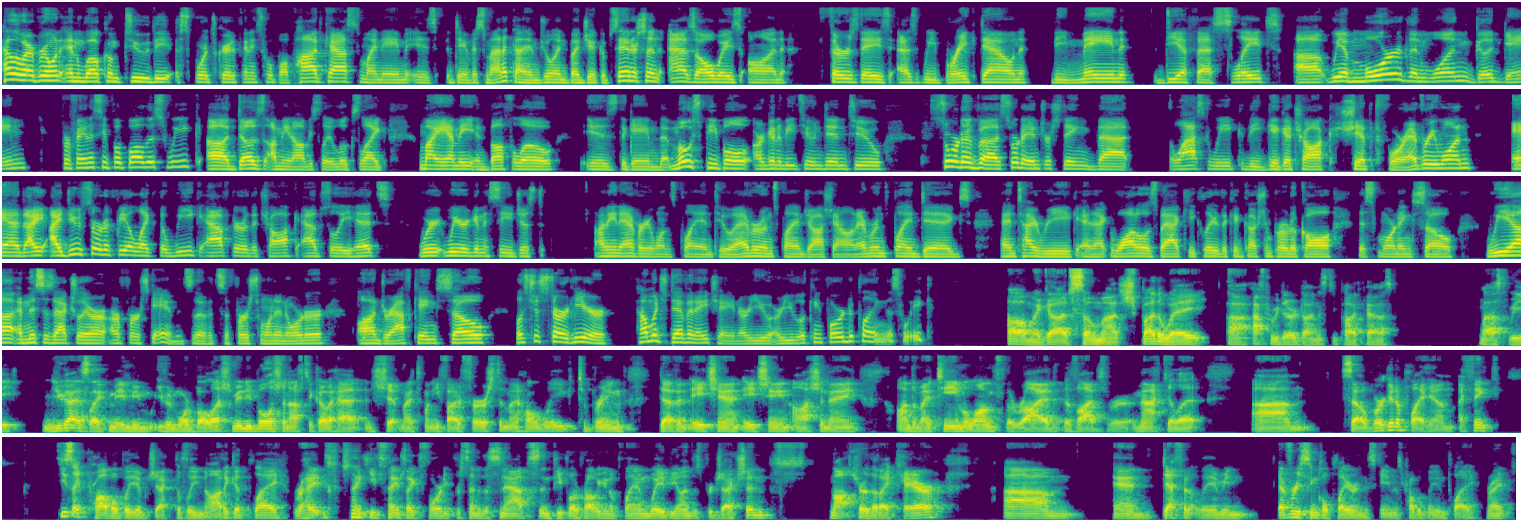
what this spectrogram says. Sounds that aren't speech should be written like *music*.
Hello, everyone, and welcome to the SportsGrid Fantasy Football Podcast. My name is Davis Mattek. I am joined by Jakob Sanderson, as always, on Thursdays as we break down the main DFS slate. Uh, we have more than one good game for fantasy football this week. Uh, does I mean obviously it looks like Miami and Buffalo is the game that most people are going to be tuned into. Sort of uh, sort of interesting that last week the Giga Chalk shipped for everyone, and I I do sort of feel like the week after the chalk absolutely hits, we're we're to see just I mean, everyone's playing Tua. Everyone's playing Josh Allen. Everyone's playing Diggs and Tyreek. And Waddle is back. He cleared the concussion protocol this morning. So we uh and this is actually our, our first game. It's the it's the first one in order on DraftKings. So let's just start here. How much De'Von Achane are you are you looking forward to playing this week? Oh my god, so much. By the way, uh, after we did our Dynasty podcast last week, you guys like made me even more bullish, made me bullish enough to go ahead and ship my 25 first in my home league to bring Devin Achane, Achane, Achane onto my team along for the ride. The vibes were immaculate. Um, so we're gonna play him. I think he's like probably objectively not a good play, *laughs* right? like he plays like 40% of the snaps, and people are probably gonna play him way beyond his projection. Not sure that I care. Um, and definitely, I mean, every single player in this game is probably in play, right?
